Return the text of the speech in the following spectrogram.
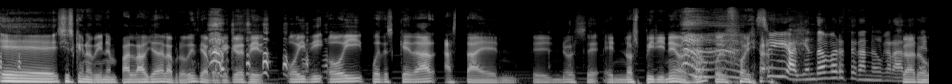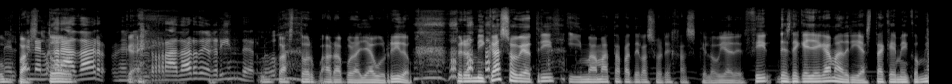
Eh, si es que no viene empalado ya de la provincia, porque quiero decir, hoy, hoy puedes quedar hasta en, en, no sé, en los Pirineos, ¿no? Puedes follar. Sí, alguien te aparecerá en el, Claro, en, un el, en el pastor radar, en el radar de Grinder. un pastor ahora por allá aburrido. Pero en mi caso, Beatriz, y mamá, tápate las orejas, que lo voy a decir, desde que llegué a Madrid hasta que me comí,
